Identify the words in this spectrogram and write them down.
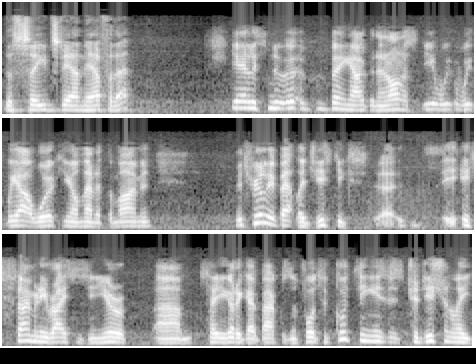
the seeds down now for that? Yeah, listen, uh, being open and honest, we, we, we are working on that at the moment. It's really about logistics. Uh, it's so many races in Europe, um, so you've got to go backwards and forwards. The good thing is, is traditionally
